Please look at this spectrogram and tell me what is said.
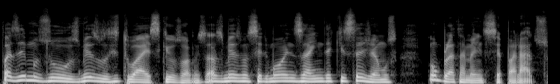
fazemos os mesmos rituais que os homens, as mesmas cerimônias, ainda que estejamos completamente separados.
